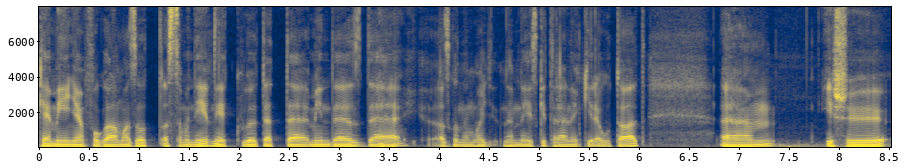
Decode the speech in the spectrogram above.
keményen fogalmazott, azt hiszem, hogy név nélkül tette mindez, de uh-huh. azt gondolom, hogy nem nehéz kitalálni, kire utalt. Um, és ő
